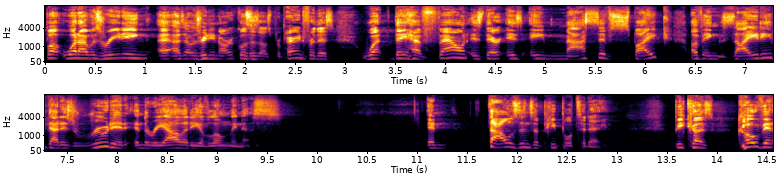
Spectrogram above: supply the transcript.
but what i was reading as i was reading articles as i was preparing for this what they have found is there is a massive spike of anxiety that is rooted in the reality of loneliness in thousands of people today because covid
